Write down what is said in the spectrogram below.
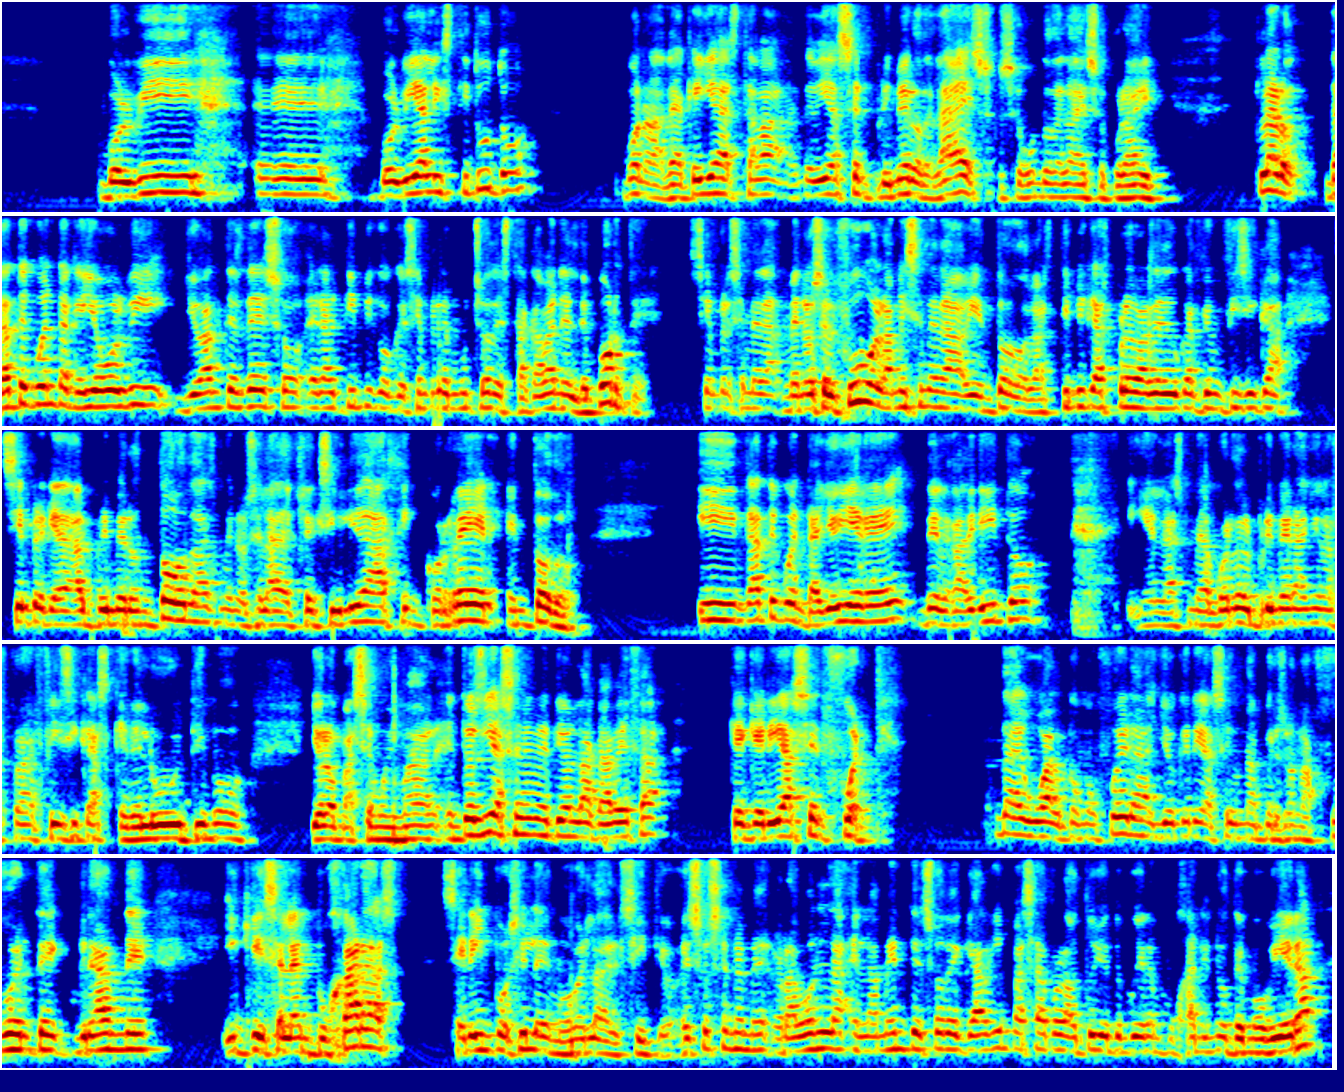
volví, eh, volví al instituto bueno, de aquella estaba, debía ser primero de la ESO, segundo de la ESO, por ahí. Claro, date cuenta que yo volví, yo antes de eso era el típico que siempre mucho destacaba en el deporte. Siempre se me da, menos el fútbol, a mí se me daba bien todo. Las típicas pruebas de educación física siempre quedaba el primero en todas, menos en la de flexibilidad, en correr, en todo. Y date cuenta, yo llegué delgadito y en las, me acuerdo el primer año en las pruebas físicas, que del último, yo lo pasé muy mal. Entonces ya se me metió en la cabeza que quería ser fuerte da igual como fuera, yo quería ser una persona fuerte, grande y que se la empujaras sería imposible de moverla del sitio. Eso se me grabó en la, en la mente, eso de que alguien pasara por la tuya y te pudiera empujar y no te moviera,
